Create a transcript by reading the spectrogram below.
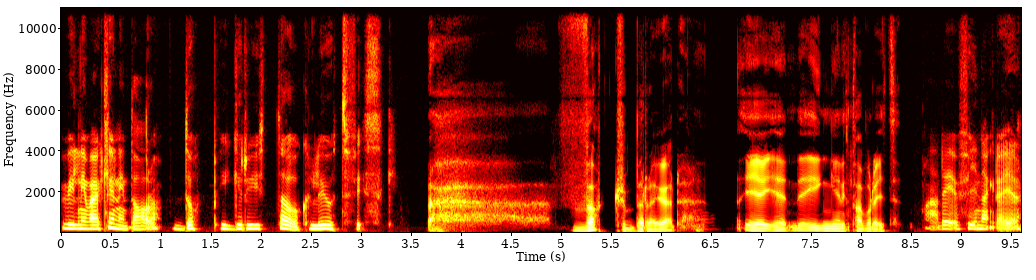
vill ni verkligen inte ha då? Dopp i gryta och lutfisk. Vörtbröd är, det är ingen favorit. Ja, det är fina grejer.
